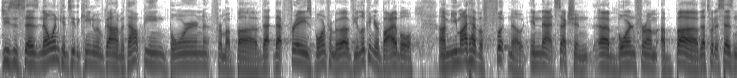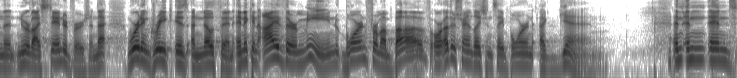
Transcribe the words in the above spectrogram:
Jesus says, No one can see the kingdom of God without being born from above. That, that phrase, born from above, if you look in your Bible, um, you might have a footnote in that section, uh, born from above. That's what it says in the New Revised Standard Version. That word in Greek is anothen, and it can either mean born from above, or other translations say born again. And, and, and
